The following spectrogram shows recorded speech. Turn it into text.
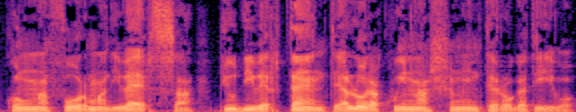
con una forma diversa, più divertente. Allora qui nasce un interrogativo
